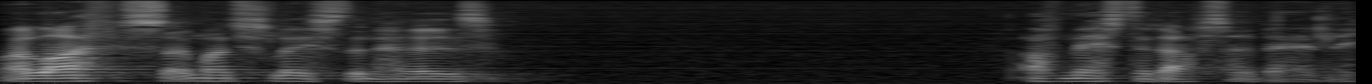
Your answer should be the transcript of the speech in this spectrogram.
My life is so much less than hers. I've messed it up so badly.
